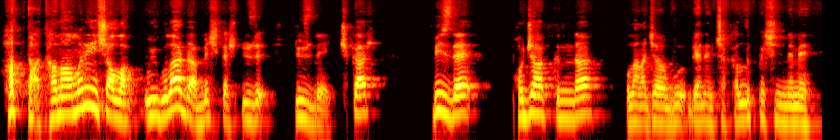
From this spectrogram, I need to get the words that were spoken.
hatta tamamını inşallah uygular da Beşiktaş düze, düzlüğe çıkar. Biz de hoca hakkında ulan acaba bu gene çakallık peşinde mi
